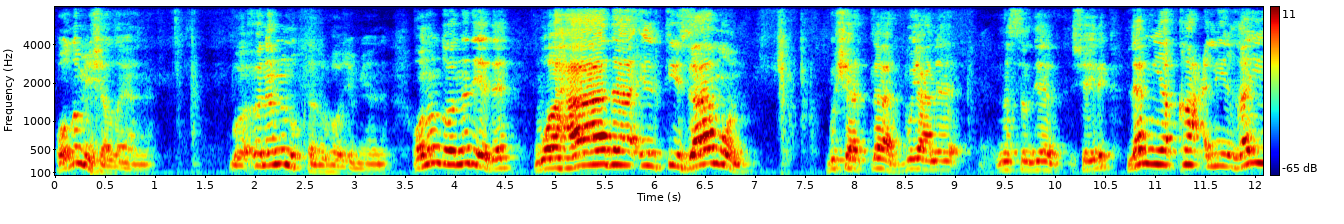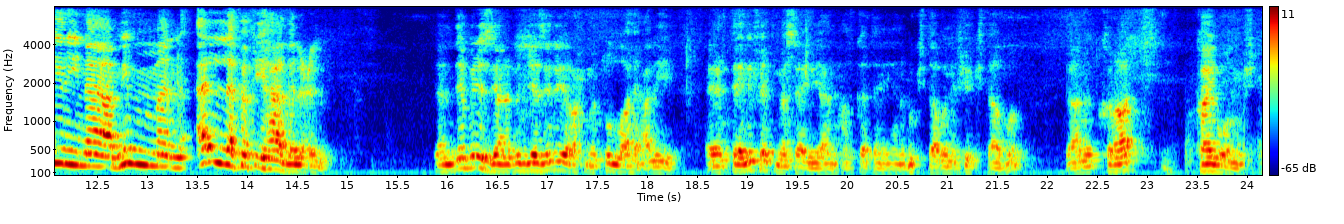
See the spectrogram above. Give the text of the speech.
Oldu mu inşallah yani? Bu önemli noktadır hocam yani. Onun da ne diye de وَهَذَا iltizamun Bu şartlar, bu yani nasıl diye şeylik lem yaka' li gayrina mimmen ellefe fi hada'l ilm. Yani diyebiliriz yani bin Cezeri rahmetullahi aleyhi eğer telif etmeseydi yani hakikaten yani bu kitabın nefir kitabı yani kıraat kaybolmuştu.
